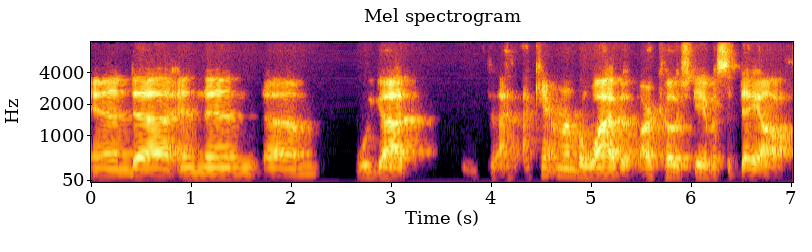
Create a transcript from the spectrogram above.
And uh, and then um, we got I, I can't remember why, but our coach gave us a day off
